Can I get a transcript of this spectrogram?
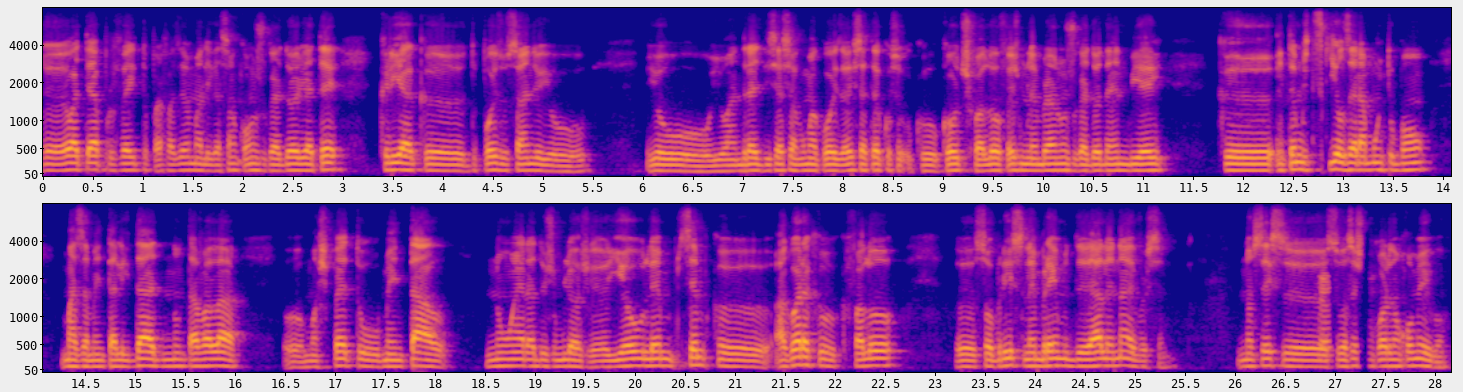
eh, eu até aproveito para fazer uma ligação com o jogador e até queria que depois o Sandro e o, e o, e o André dissessem alguma coisa. Isto até que o, coach falou fez-me lembrar um jogador da NBA que em termos de skills era muito bom, mas a mentalidade não estava lá. O aspecto mental não era dos melhores. E eu lembro sempre que, agora que, que falou uh, sobre isso, lembrei-me de Allen Iverson. Não sei se, é. se vocês concordam comigo.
